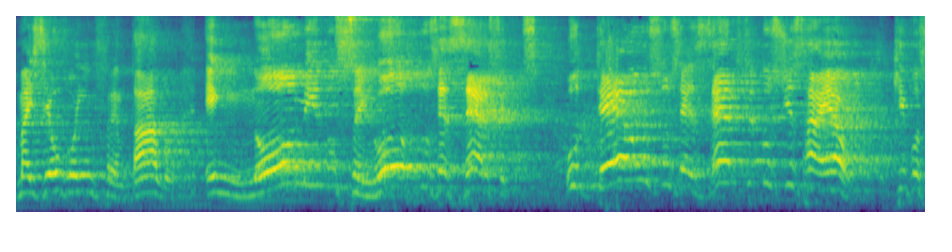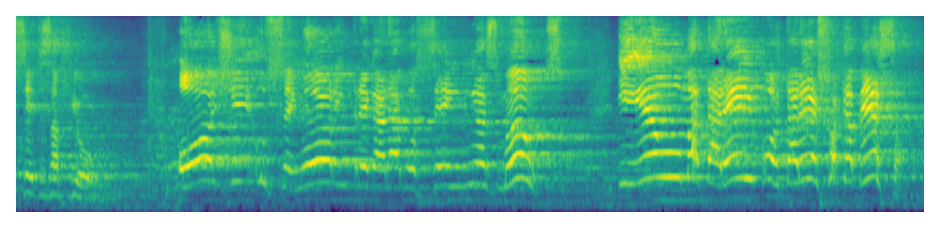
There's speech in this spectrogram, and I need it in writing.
mas eu vou enfrentá-lo em nome do Senhor dos exércitos, o Deus dos exércitos de Israel, que você desafiou. Hoje o Senhor entregará você em minhas mãos, e eu o matarei e cortarei a sua cabeça.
